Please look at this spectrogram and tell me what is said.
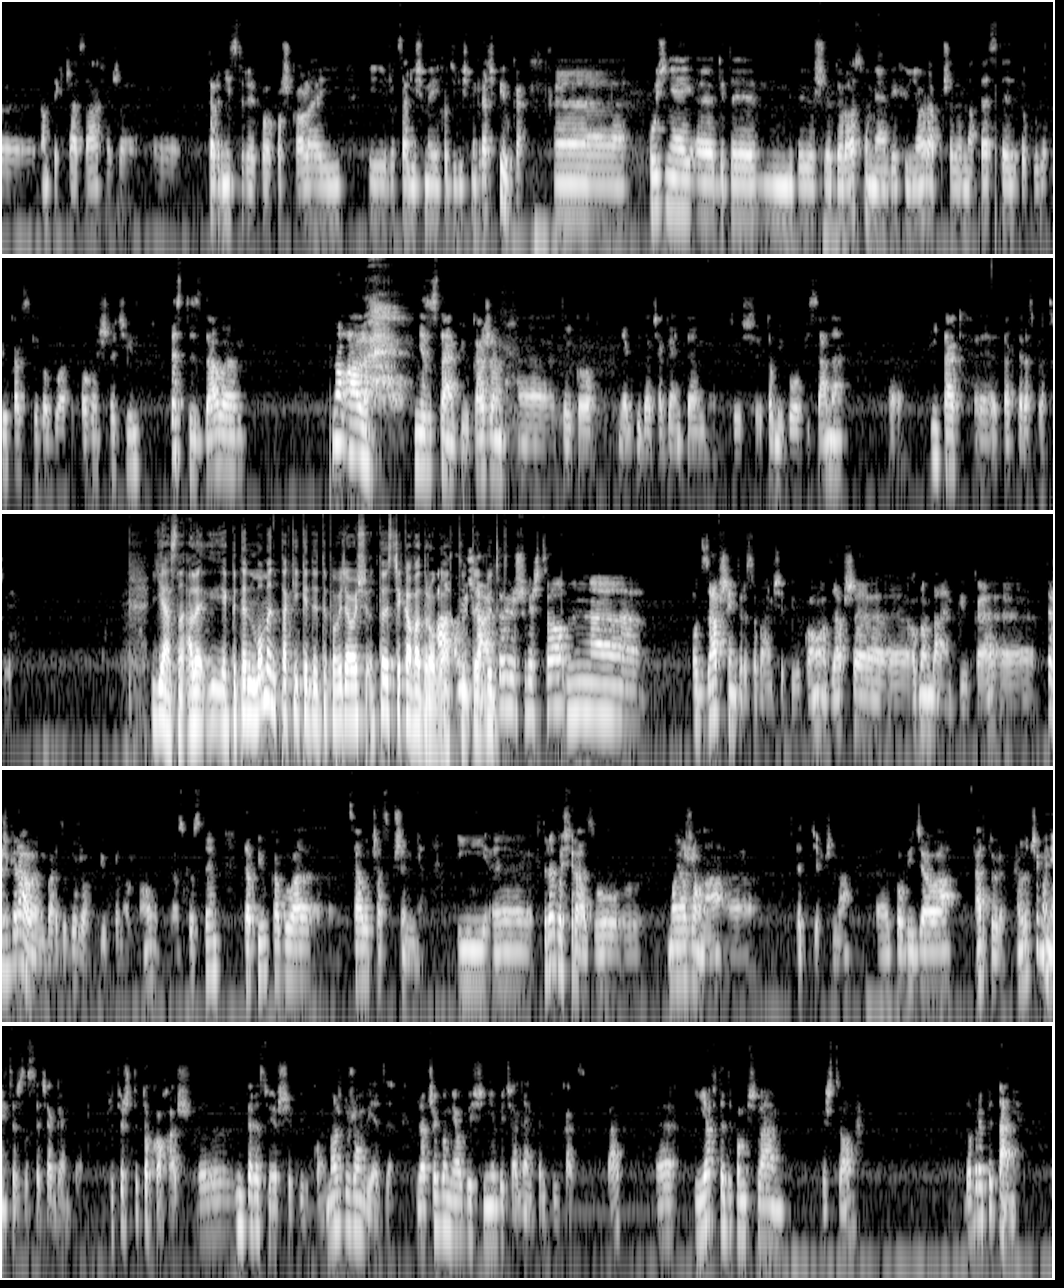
tamtych czasach, że tornistry po, po szkole i, i rzucaliśmy i chodziliśmy grać w piłkę. Później, e, gdy, gdy już dorosłem, miałem wiek juniora, poszedłem na testy do klubu piłkarskiego, była to Pogoń Szczecin. Testy zdałem, no ale nie zostałem piłkarzem, e, tylko jak widać agentem, gdzieś to mi było pisane e, i tak, tak teraz pracuję. Jasne, ale jakby ten moment taki, kiedy ty powiedziałeś, to jest ciekawa droga. A, to, już, jakby... tak, to już wiesz co, mm, od zawsze interesowałem się piłką, od zawsze e, oglądałem piłkę. E, też grałem bardzo dużo w piłkę nożną, w związku z tym ta piłka była cały czas przy mnie. I e, któregoś razu moja żona, wtedy dziewczyna, powiedziała: Artur, no dlaczego nie chcesz zostać agentem? Przecież ty to kochasz, interesujesz się piłką, masz dużą wiedzę. Dlaczego miałbyś nie być agentem piłkarskim? Tak? I ja wtedy pomyślałem, Wiesz co? Dobre pytanie.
